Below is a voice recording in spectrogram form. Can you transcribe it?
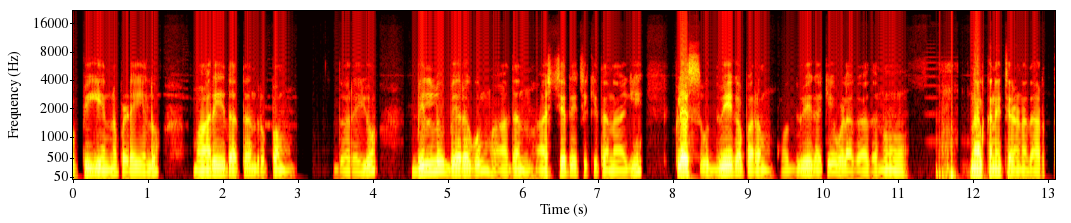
ಒಪ್ಪಿಗೆಯನ್ನು ಪಡೆಯಲು ಮಾರಿದತ್ತ ನೃಪಂ ದೊರೆಯು ಬಿಲ್ಲು ಬೆರಗುಂ ಆದನ್. ಆಶ್ಚರ್ಯಚಕಿತನಾಗಿ ಪ್ಲಸ್ ಉದ್ವೇಗ ಪರಂ ಉದ್ವೇಗಕ್ಕೆ ಒಳಗಾದನು. ನಾಲ್ಕನೇ ಚರಣದ ಅರ್ಥ,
